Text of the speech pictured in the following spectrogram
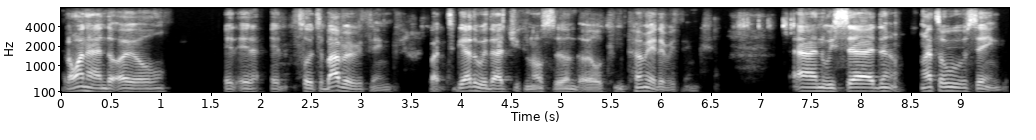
the one hand, the oil it, it, it floats above everything, but together with that, you can also the oil can permeate everything. And we said that's what we were saying.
